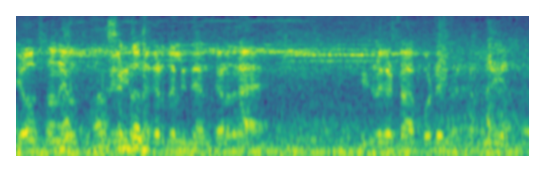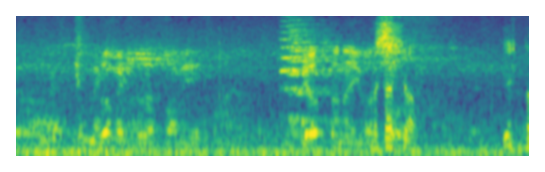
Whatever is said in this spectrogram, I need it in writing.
ದೇವಸ್ಥಾನ ಇವತ್ತು ನಗರದಲ್ಲಿ ನಗರದಲ್ಲಿದೆ ಅಂತ ಹೇಳಿದ್ರೆ ಇಡ್ಲಘಟ್ಟ ಕೋಟೆ ಸೋಮೇಶ್ವರ ಸ್ವಾಮಿ ದೇವಸ್ಥಾನ ಇವತ್ತು ಎಷ್ಟು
